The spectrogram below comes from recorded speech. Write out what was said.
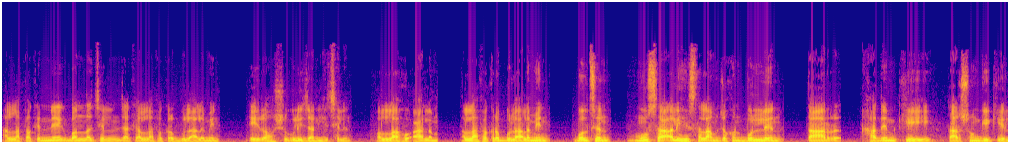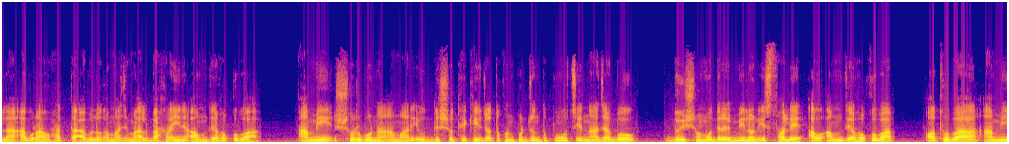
আল্লাহ পাকের নেক বান্দা ছিলেন, যাকে আল্লাহ ফাকরবুল আলমিন এই রহস্যগুলি জানিয়েছিলেন। আল্লাহ আলম। আল্লাহ ফাকরবুল আলমিন বলছেন, মুসা আলি সালাম যখন বললেন তার খাদেমকে তার সঙ্গীকে লা আবরাহ হাত্তা আবুল মাজমা আল বাহরাইন আমদে হকবা। আমি সর্বনা আমার এই উদ্দেশ্য থেকে যতক্ষণ পর্যন্ত পৌঁছে না যাব, দুই সমুদ্রের মিলনস্থলে আও আমদে হকবা, অথবা আমি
